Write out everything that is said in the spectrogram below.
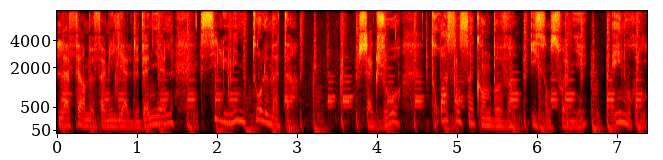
La ferme familiale de Daniel s'illumine tôt le matin. Chaque jour, 350 bovins y sont soignés et nourris.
